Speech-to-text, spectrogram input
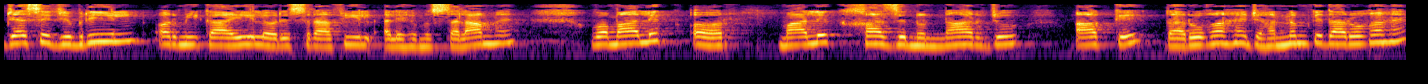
جیسے جبریل اور میکائیل اور اسرافیل علیہ السلام ہے وہ مالک اور مالک خازن النار جو آگ کے داروغ ہیں، جہنم کے داروغ ہیں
